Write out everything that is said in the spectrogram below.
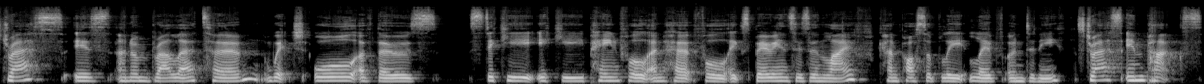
Stress is an umbrella term, which all of those sticky, icky, painful and hurtful experiences in life can possibly live underneath. Stress impacts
